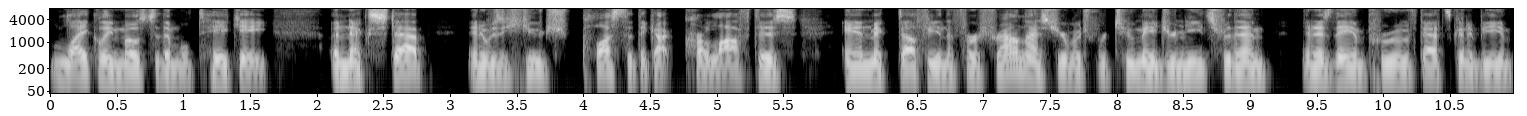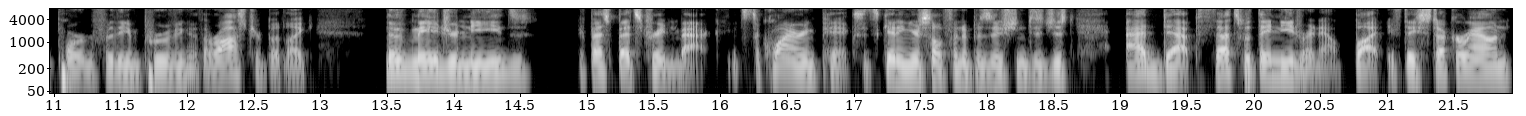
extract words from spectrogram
likely most of them will take a a next step. And it was a huge plus that they got Karlaftis and McDuffie in the first round last year, which were two major needs for them. And as they improve, that's going to be important for the improving of the roster. But like no major needs, your best bet's trading back. It's acquiring picks. It's getting yourself in a position to just add depth. That's what they need right now. But if they stuck around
